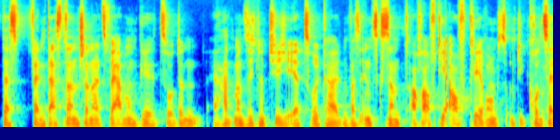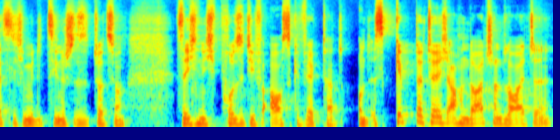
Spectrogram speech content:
dass wenn das dann schon als Werbung gilt, so dann hat man sich natürlich eher zurückgehalten, was insgesamt auch auf die Aufklärungs- und die grundsätzliche medizinische Situation sich nicht positiv ausgewirkt hat. Und es gibt natürlich auch in Deutschland Leute,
